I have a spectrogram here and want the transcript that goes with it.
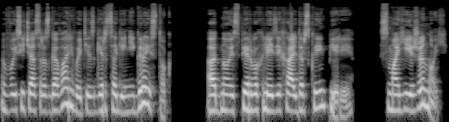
Вы сейчас разговариваете с герцогиней Грейсток, одной из первых леди Хальдерской империи, с моей женой».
